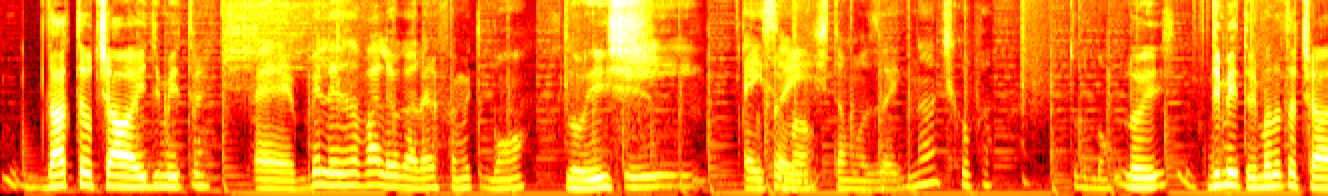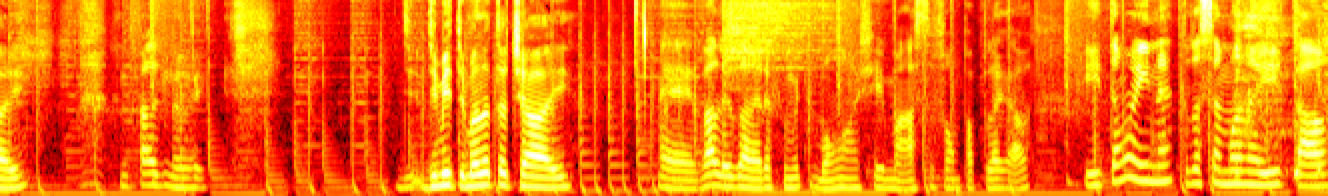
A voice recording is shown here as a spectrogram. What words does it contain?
dar teu tchau aí, Dimitri? É, beleza, valeu, galera. Foi muito bom. Luiz. E é isso aí, estamos aí. Não, desculpa. Tudo bom. Luiz. Dimitri, manda teu tchau aí. Fala de novo aí. Dimitri, manda teu tchau aí. É, valeu, galera. Foi muito bom. Achei massa. Foi um papo legal. E tamo aí, né? Toda semana aí e tal.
